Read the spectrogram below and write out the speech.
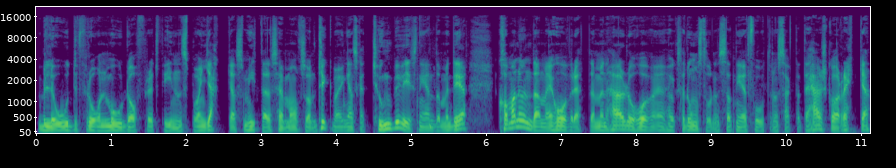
blod från mordoffret finns på en jacka som hittades hemma hos honom. Tycker man är en ganska tung bevisning ändå, men det kom man undan med i hovrätten. Men här har då Högsta domstolen satt ner foten och sagt att det här ska räcka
